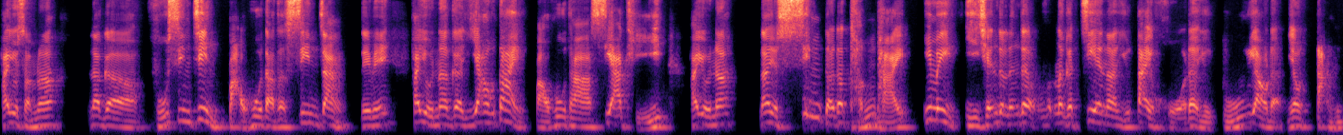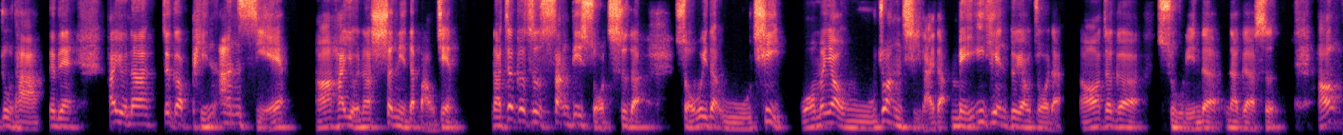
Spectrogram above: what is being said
还有什么呢？那个福心镜保护他的心脏，对不对？还有那个腰带保护他下体，还有呢，那有心得的藤牌，因为以前的人的那个剑呢，有带火的，有毒药的，要挡住它，对不对？还有呢，这个平安鞋啊，还有呢，胜利的宝剑，那这个是上帝所赐的所谓的武器，我们要武装起来的，每一天都要做的。然后这个属灵的那个是好。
